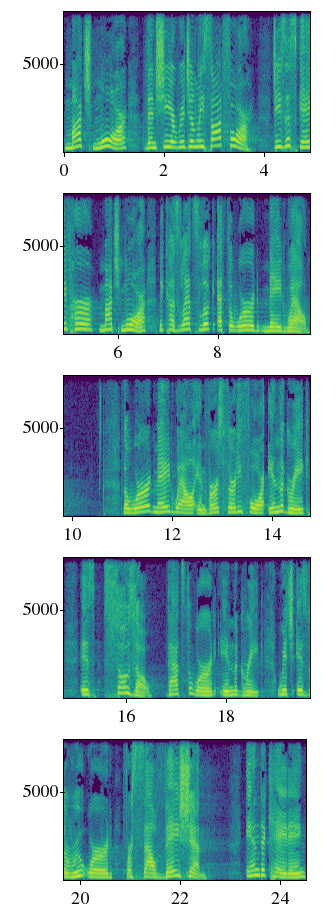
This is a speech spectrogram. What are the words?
much more than she originally sought for. Jesus gave her much more because let's look at the word made well. The word made well in verse 34 in the Greek is sozo. That's the word in the Greek, which is the root word for salvation indicating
